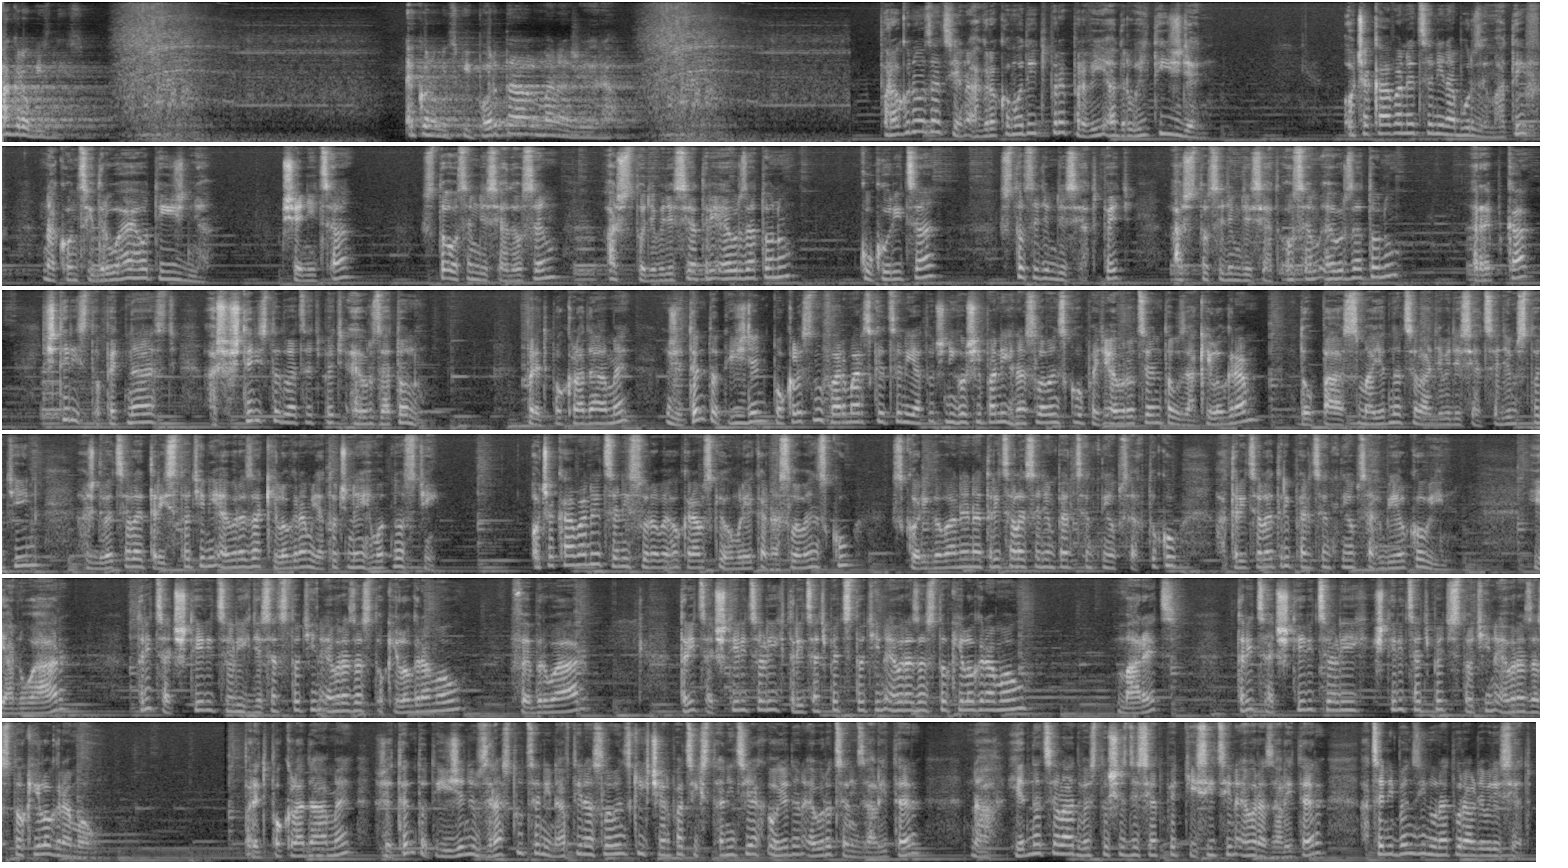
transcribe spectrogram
Agrobiznis. Ekonomický portál manažéra. Prognóza cien agrokomodít pre prvý a druhý týždeň. Očakávané ceny na burze Matif na konci druhého týždňa. Pšenica 188 až 193 eur za tonu, kukurica 175 až 178 eur za tonu, repka 415 až 425 eur za tonu. Predpokladáme, že tento týždeň poklesnú farmárske ceny jatočných ošípaných na Slovensku 5 eurocentov za kilogram do pásma 1,97 až 2,3 eur za kilogram jatočnej hmotnosti. Očakávané ceny surového kravského mlieka na Slovensku skorigované na 3,7% obsah tuku a 3,3% obsah bielkovín. Január 34,10 eur za 100 kg, február 34,35 eur za 100 kg, marec 34,45 eur za 100 kg. Predpokladáme, že tento týždeň vzrastú ceny nafty na slovenských čerpacích staniciach o 1 eurocent za liter na 1,265 tisícin eur za liter a ceny benzínu Natural 95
